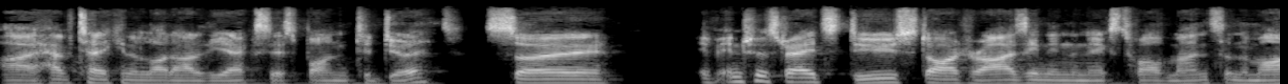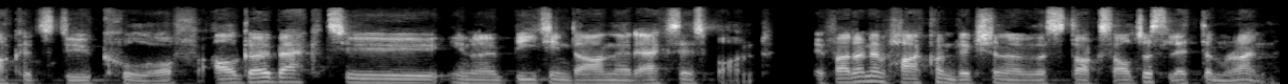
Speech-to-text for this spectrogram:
I have taken a lot out of the access bond to do it. So if interest rates do start rising in the next 12 months and the markets do cool off, I'll go back to, you know, beating down that access bond. If I don't have high conviction over the stocks, I'll just let them run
